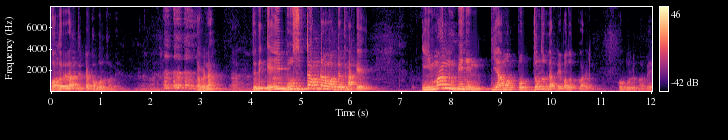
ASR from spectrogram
কদরের রাত্রিটা কবল হবে। হবে না? যদি এই বুঝটা আপনার মধ্যে থাকে, ইমানবিহীন কিয়ামত পর্যন্ত যদি আপনি ইবাদত করেন, কবুল হবে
